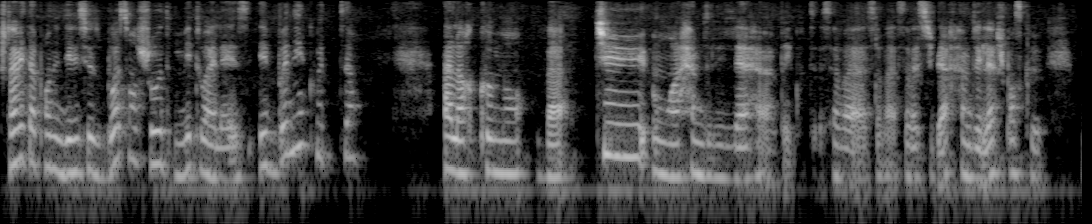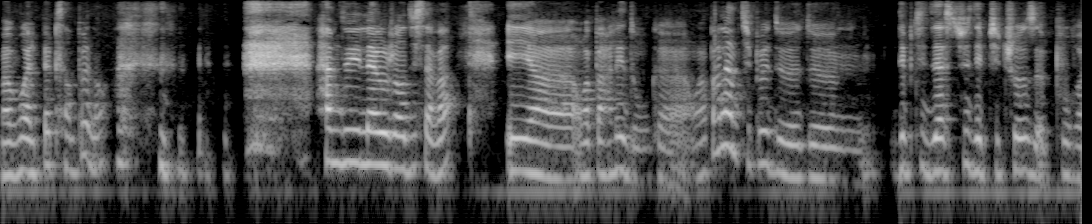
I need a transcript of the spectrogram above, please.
Je t'invite à prendre une délicieuse boisson chaude, mets-toi à l'aise et bonne écoute. Alors, comment vas-tu? Moi, alhamdoulilah, euh, bah, écoute, ça va, ça va, ça va super, alhamdoulilah. Je pense que ma voix, elle peps un peu, non? Alhamdulillah, aujourd'hui, ça va. Et euh, on va parler donc, euh, on va parler un petit peu de, des petites astuces, des petites choses pour,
